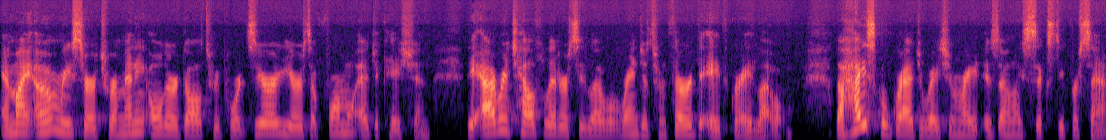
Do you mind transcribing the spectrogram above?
In my own research, where many older adults report zero years of formal education, the average health literacy level ranges from third to eighth grade level. The high school graduation rate is only 60%.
